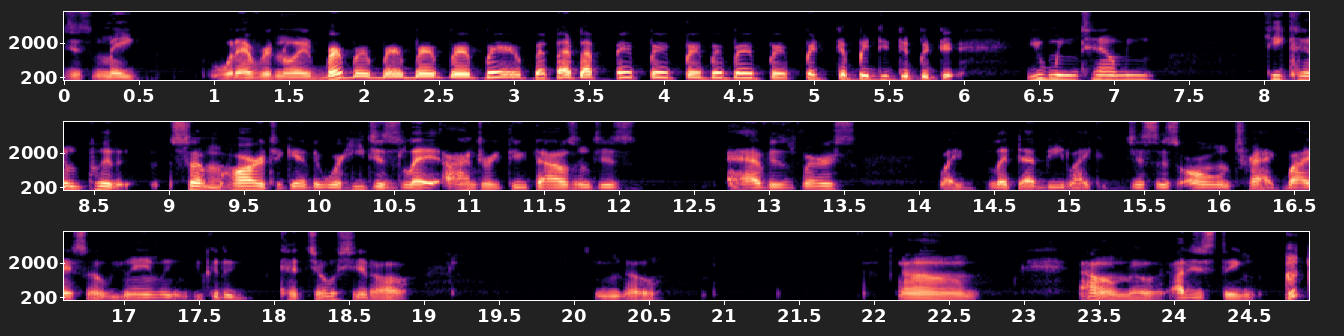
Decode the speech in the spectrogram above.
just make whatever noise. You mean tell me he couldn't put something hard together where he just let Andre 3000 just have his verse? Like, let that be like just his own track by itself. You ain't even, you could have cut your shit off. You know? Um, I don't know. I just think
